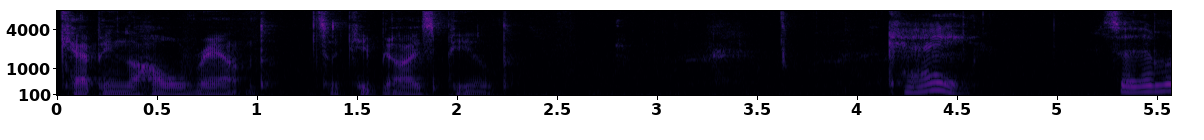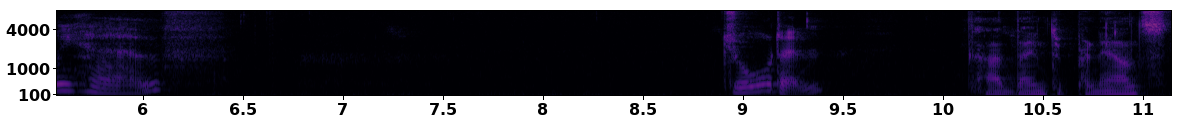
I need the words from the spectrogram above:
capping the whole round. So keep your eyes peeled. Okay, so then we have Jordan. Hard name to pronounce.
